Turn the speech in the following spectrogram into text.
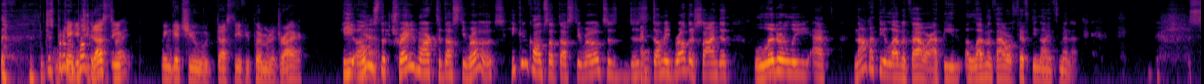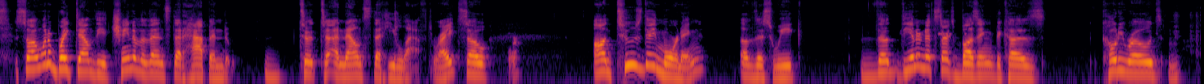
Just We put him can't in get you Pokedex, Dusty. right? We can get you Dusty if you put him in a dryer. He owns Yeah. the trademark to Dusty Rhodes. He can call himself Dusty Rhodes. His, his Right. dummy brother signed it literally at not at the 11th hour, at the 11th hour, 59th minute. So I want to break down the chain of events that happened to to announce that he left, right? So Sure. on Tuesday morning of this week, the the internet starts buzzing because Cody Rhodes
